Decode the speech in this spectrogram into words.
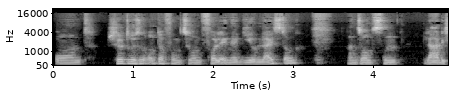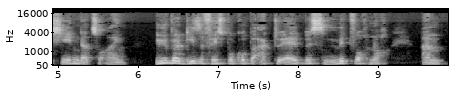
und Schilddrüsenunterfunktion voll Energie und Leistung. Ansonsten lade ich jeden dazu ein, über diese Facebook-Gruppe aktuell bis Mittwoch noch am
